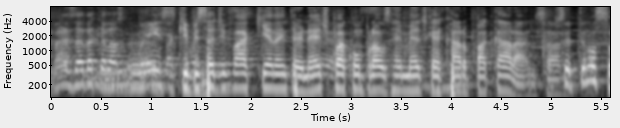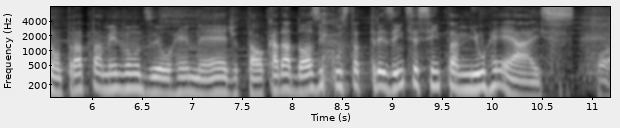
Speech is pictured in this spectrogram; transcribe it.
Mas é daquelas doenças que precisa de vaquinha na internet pra comprar os remédios que é caro pra caralho, Pra sabe? você ter noção, o tratamento, vamos dizer, o remédio e tal, cada dose custa 360 mil reais. Foda.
